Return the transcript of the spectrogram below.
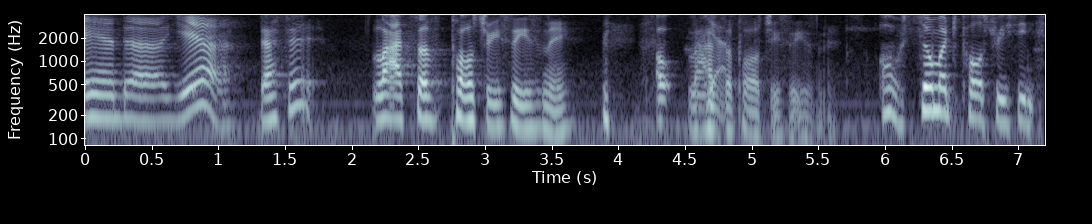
And uh, yeah, that's it. Lots of poultry seasoning. Oh, lots yes. of poultry seasoning. Oh, so much poultry seasoning.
